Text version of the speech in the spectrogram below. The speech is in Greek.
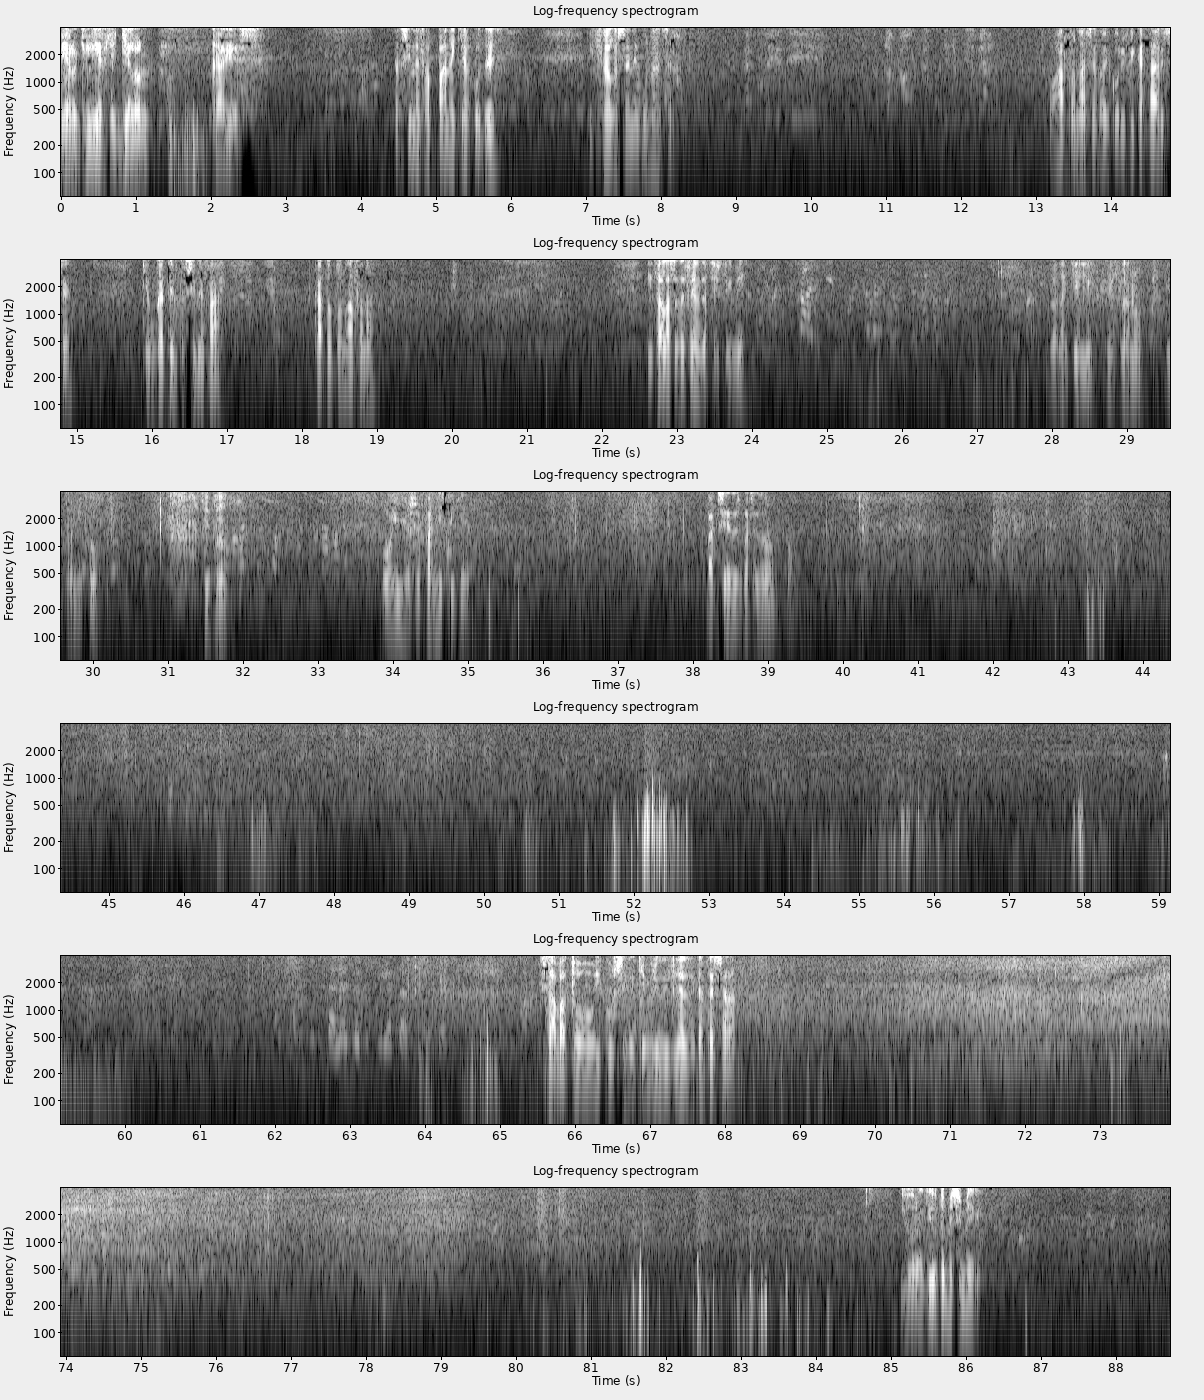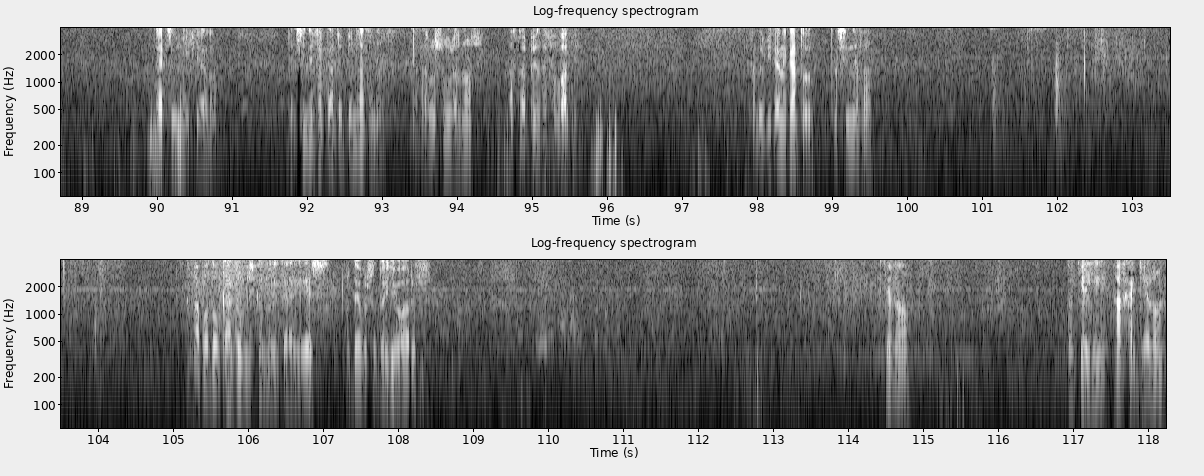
Ιερό κυλί Αρχαγγέλων, Καριές. Τα σύννεφα πάνε και έρχονται, η θάλασσα είναι βουνάτσα. Ο Άθωνας, εδώ η κορυφή καθάρισε και έχουν κατέβει τα σύννεφα κάτω από τον Άθωνα. Η θάλασσα δεν φαίνεται αυτή τη στιγμή. Ένα κελί, διπλανό, γειτονικό. Και εδώ ο ήλιος εμφανίστηκε. Μπαξέδες μας εδώ. Σάββατο 20 Δεκεμβρίου 2014 Η ώρα 2 το μεσημέρι. Κοιτάξτε ομορφιά εδώ. Τα σύννεφα κάτω από τον Άθωνα. Καθαρός ουρανός. Αστραπές δεν φοβάται. Κατεβήκανε κάτω τα σύννεφα. Από εδώ κάτω βρίσκονται οι καριές, πρωτεύουσα του Αγίου Όρους. Και εδώ το κελί Αρχαγγέλων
